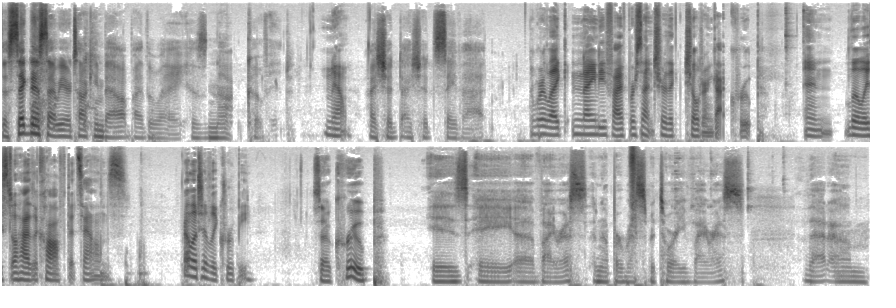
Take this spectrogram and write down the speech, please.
the sickness that we are talking about, by the way, is not COVID. no. I should I should say that. We're like 95% sure the children got croup. And Lily still has a cough that sounds relatively croupy. So croup is a uh, virus, an upper respiratory virus that um,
